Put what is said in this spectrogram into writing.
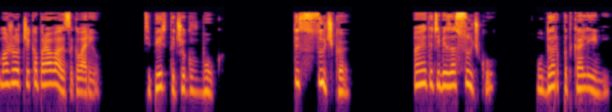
Мажорчик о правах заговорил. Теперь тычок в бок. «Ты сучка!» «А это тебе за сучку!» Удар под колени,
